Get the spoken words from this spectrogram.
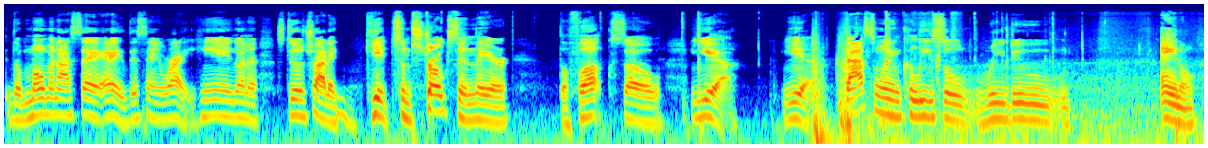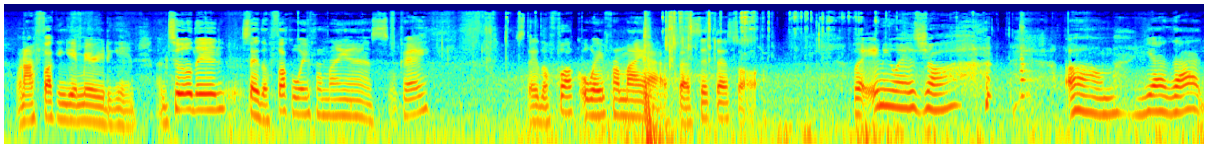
the moment I say, hey, this ain't right. He ain't gonna still try to get some strokes in there. The fuck? So, yeah. Yeah. That's when Kalise will redo anal when I fucking get married again. Until then, stay the fuck away from my ass, okay? Stay the fuck away from my ass. That's it, that's all. But, anyways, y'all. um, yeah, that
